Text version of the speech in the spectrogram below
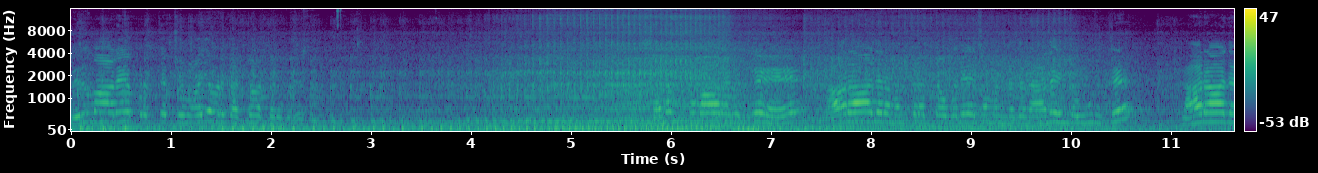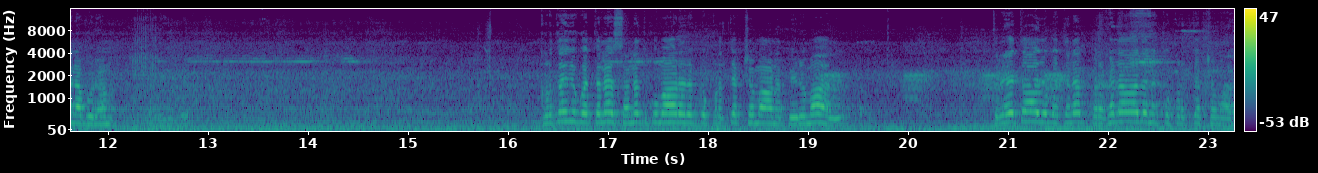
பெருமாளே பிரத்யட்சமாகி அவருக்கு அஷ்டாட்சர உபதேசம். சனத்குமாரனுக்கு நாராஜன மந்திரத்தை உபதேசம் பண்ணதுனால இந்த ஊருக்கு நாராஜனபுரம் கிருத்தயுகத்தில் சனத்குமாரருக்கு பிரத்யட்சமான பெருமாள் திரேதாயுகத்தில் பிரகலாதனுக்கு பிரத்யட்சமான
